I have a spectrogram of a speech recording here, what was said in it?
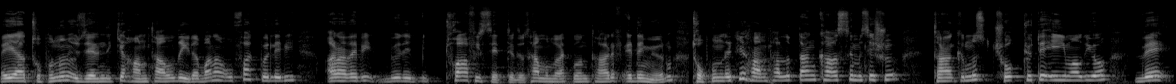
veya topunun üzerindeki hantallığıyla bana ufak böyle bir arada bir böyle bir tuhaf hissettirdi. Tam olarak bunu tarif edemiyorum. Topundaki hantallıktan kastım ise şu tankımız çok kötü eğim alıyor ve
